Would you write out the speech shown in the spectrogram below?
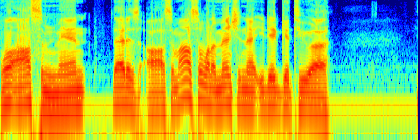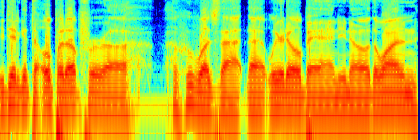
Well, awesome, man. That is awesome. I also want to mention that you did get to uh you did get to open up for uh who was that? That weirdo band, you know, the one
